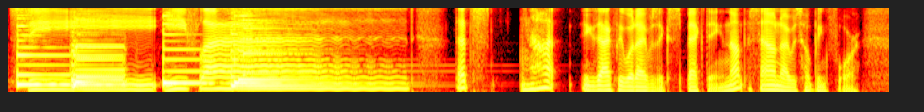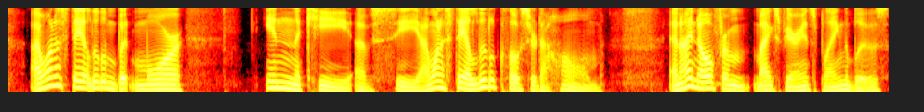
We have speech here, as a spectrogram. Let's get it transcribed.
C, E flat. That's not exactly what I was expecting, not the sound I was hoping for. I want to stay a little bit more in the key of C. I want to stay a little closer to home. And I know from my experience playing the blues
